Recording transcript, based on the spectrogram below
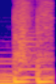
you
